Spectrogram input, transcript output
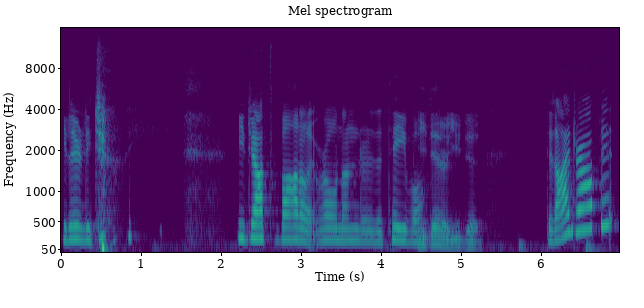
He literally he dropped the bottle. It rolled under the table. He did or you did? Did I drop it?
